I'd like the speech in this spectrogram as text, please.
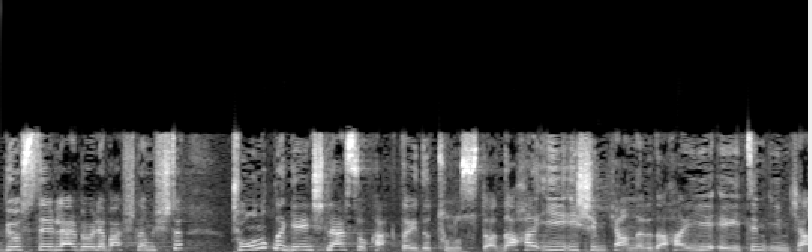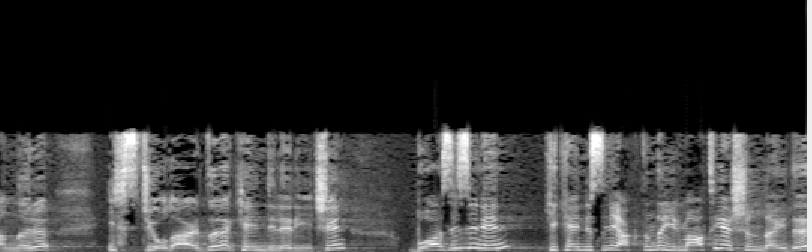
gösteriler böyle başlamıştı. Çoğunlukla gençler sokaktaydı Tunus'ta. Daha iyi iş imkanları, daha iyi eğitim imkanları istiyorlardı kendileri için. Boğazizi'nin ki kendisini yaktığında 26 yaşındaydı.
